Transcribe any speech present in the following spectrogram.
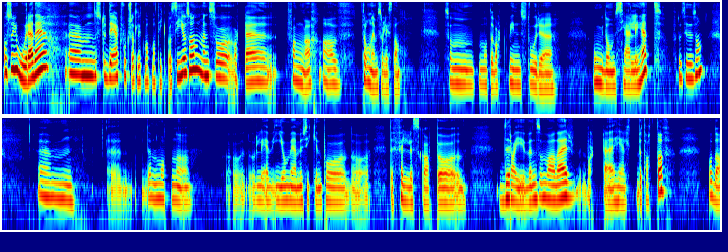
Og så gjorde jeg det. Um, studerte fortsatt litt matematikk på si og sånn, men så ble jeg fanga av Trondheimssolistene. Som på en måte ble min store ungdomskjærlighet, for å si det sånn. Um, den måten å, å, å leve i og med musikken på, og det fellesskapet og driven som var der, ble jeg helt betatt av. Og da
